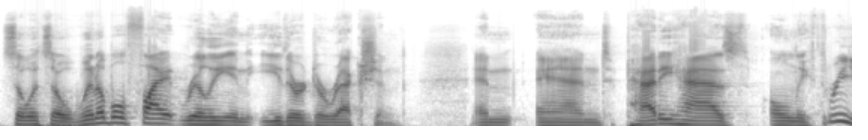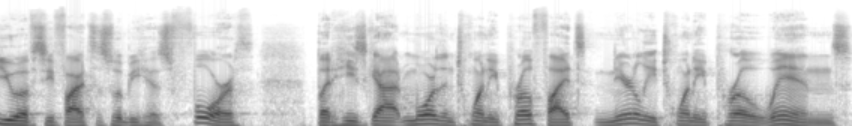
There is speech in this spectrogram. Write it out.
So it's a winnable fight really in either direction. And and Paddy has only 3 UFC fights. This would be his fourth but he's got more than 20 pro fights, nearly 20 pro wins.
